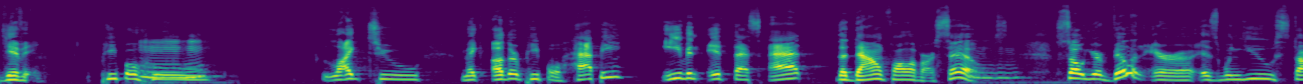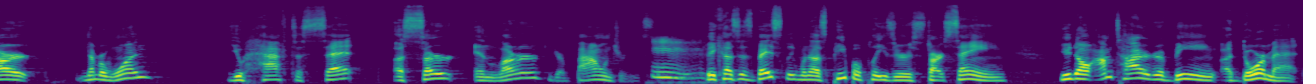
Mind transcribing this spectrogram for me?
giving, people who mm-hmm. like to make other people happy, even if that's at the downfall of ourselves. Mm-hmm. So your villain era is when you start, number one, you have to set, assert, and learn your boundaries. Mm. Because it's basically when us people pleasers start saying, you know, I'm tired of being a doormat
